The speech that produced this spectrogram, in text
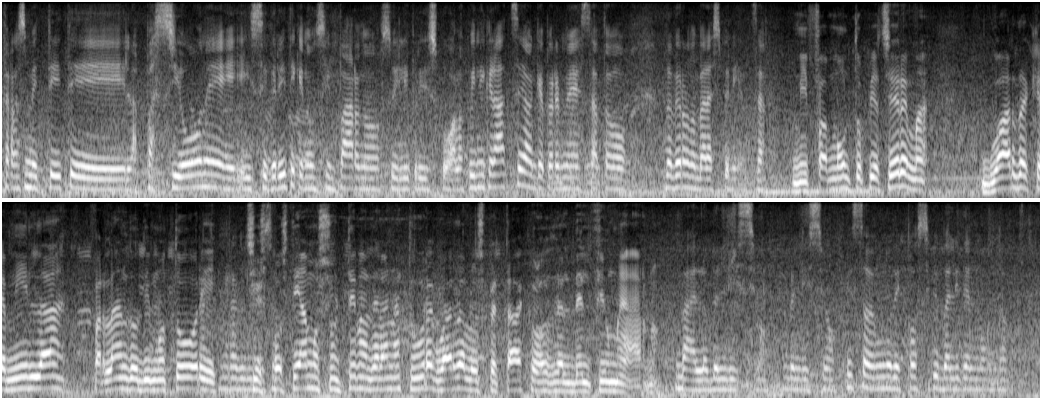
trasmettete la passione e i segreti che non si imparano sui libri di scuola. Quindi grazie, anche per me è stata davvero una bella esperienza. Mi fa molto piacere, ma guarda Camilla, parlando di motori, ci spostiamo sul tema della natura, guarda lo spettacolo del, del fiume Arno. Bello, bellissimo, bellissimo. Questo è uno dei posti più belli del mondo.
